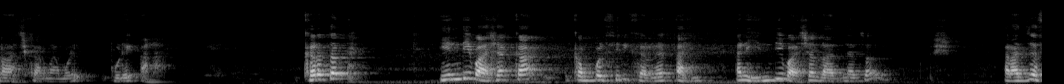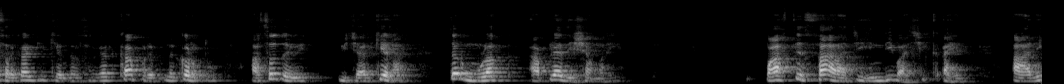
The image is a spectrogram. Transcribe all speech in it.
राजकारणामुळे पुढे आला. खरं तर हिंदी भाषा का कंपल्सरी करण्यात आली आणि हिंदी भाषा लादण्याचा राज्य सरकार की केंद्र सरकार का प्रयत्न करतो असं जर वि विचार केला तर मुळात आपल्या देशामध्ये पाच ते सहा राज्य हिंदी भाषिक आहेत आणि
